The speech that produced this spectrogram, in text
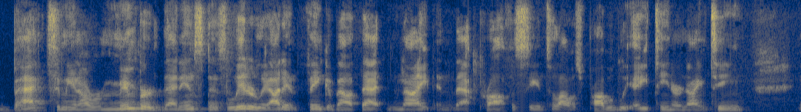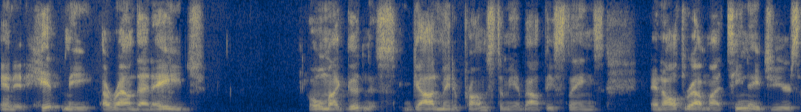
back to me and I remembered that instance literally I didn't think about that night and that prophecy until I was probably 18 or 19 and it hit me around that age oh my goodness God made a promise to me about these things and all throughout my teenage years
